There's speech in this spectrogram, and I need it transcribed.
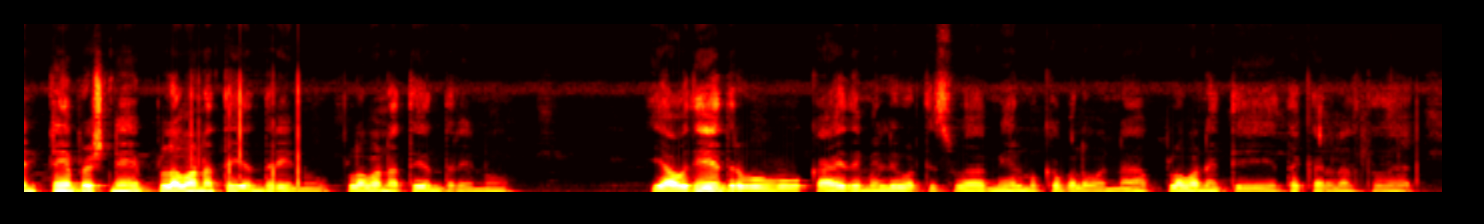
ಎಂಟನೇ ಪ್ರಶ್ನೆ, ಪ್ಲವನತೆ ಎಂದರೇನು? ಪ್ಲವನತೆ ಎಂದರೇನು? ಯಾವುದೇ ದ್ರವವು ಕಾಯದ ಮೇಲೆ ವರ್ತಿಸುವ ಮೇಲ್ಮುಖ ಬಲವನ್ನು ಪ್ಲವನತೆ ಅಂತ ಕರೆಯಲಾಗ್ತದೆ.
